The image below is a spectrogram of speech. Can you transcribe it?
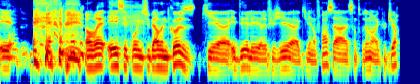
Et- 32. en vrai, et c'est pour une super bonne cause qui est euh, aider les réfugiés euh, qui viennent en France à s'introduire dans la culture.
